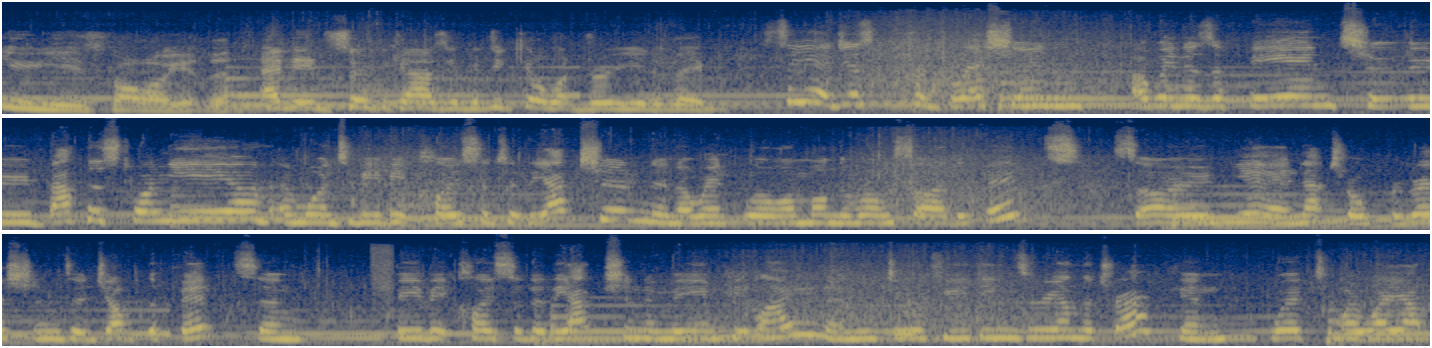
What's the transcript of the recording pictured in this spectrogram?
few years following it then. And in supercars in particular, what drew you to them? So yeah, just progression. I went as a fan to Bathurst one year and wanted to be a bit closer to the action. And I went, well, I'm on the wrong side of the fence. So yeah, natural progression to jump the fence and be a bit closer to the action and be in pit lane and do a few things around the track and worked my way up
